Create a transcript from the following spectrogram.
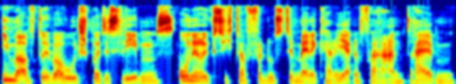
immer auf der Überholspur des Lebens, ohne Rücksicht auf Verluste meine Karriere vorantreiben.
